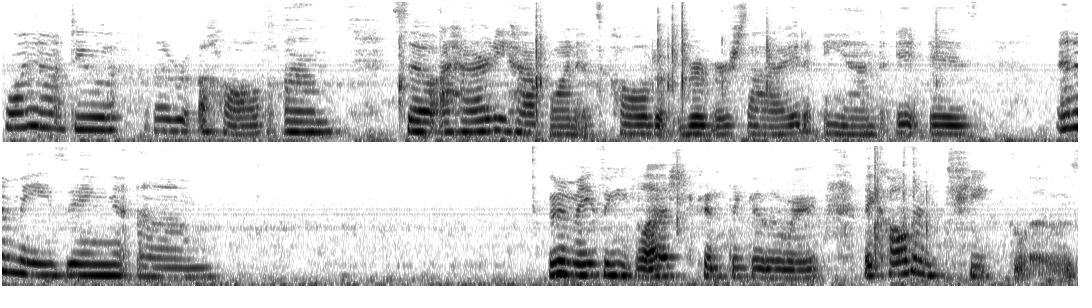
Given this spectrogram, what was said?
why not do a, a haul? Um, so I already have one, it's called Riverside and it is an amazing um, an amazing blush. Couldn't think of the word. They call them cheek glows.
